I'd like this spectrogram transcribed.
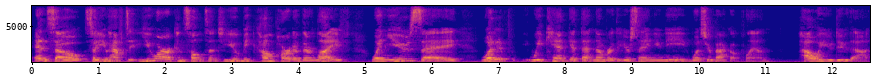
and so so you have to. You are a consultant. You become part of their life when you say, "What if we can't get that number that you're saying you need? What's your backup plan? How will you do that?"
